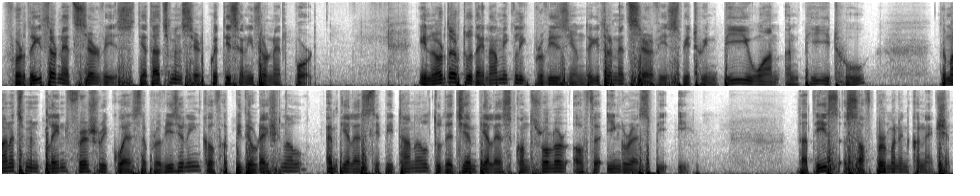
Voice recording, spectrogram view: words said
For the Ethernet service, the attachment circuit is an Ethernet port. In order to dynamically provision the Ethernet service between PE1 and PE2, the management plane first requests the provisioning of a bidirectional MPLS-TP tunnel to the GMPLS controller of the ingress PE. That is a soft permanent connection.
